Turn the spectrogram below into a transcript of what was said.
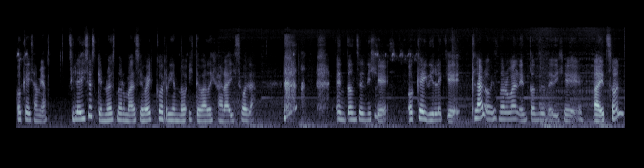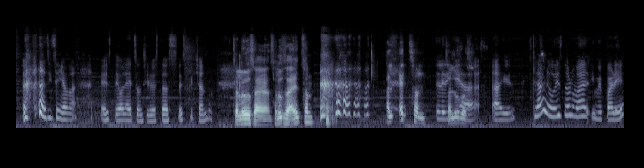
ok Samia, si le dices que no es normal, se va a ir corriendo y te va a dejar ahí sola. Entonces dije, ok, dile que claro, es normal. Entonces le dije a Edson, así se llama. Este, hola Edson, si lo estás escuchando. Saludos a, saludos a Edson. Al Edson. Le dije Saludos. a, a él, claro, es normal. Y me paré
